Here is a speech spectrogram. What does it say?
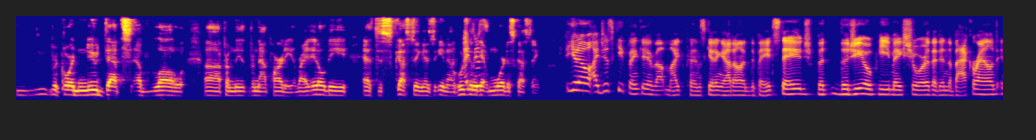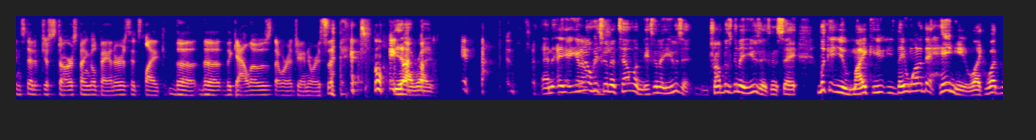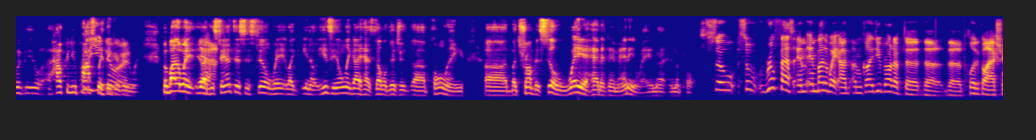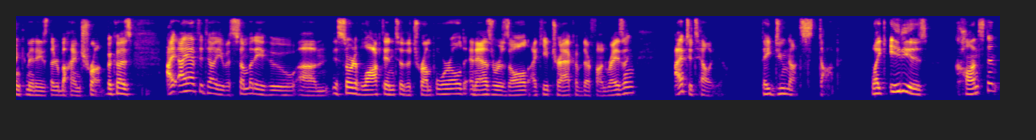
record new depths of low uh, from the from that party. Right? It'll be as disgusting as you know. Who's going to get more disgusting? You know, I just keep thinking about Mike Pence getting out on debate stage, but the GOP makes sure that in the background, instead of just Star Spangled Banners, it's like the the the gallows that were at January 6th. like, yeah, right. and, you know he's going to tell him he's going to use it. Trump is going to use it. He's going to say, "Look at you, Mike. You, you, they wanted to hang you. Like, what? what how could you possibly you think doing? you're going to win?" But by the way, uh, yeah. uh, DeSantis is still way like you know he's the only guy has double digit uh, polling, uh, but Trump is still way ahead of him anyway in the in the polls. So so real fast, and, and by the way, I'm, I'm glad you brought up the the the political action committees that are behind Trump because I, I, have to tell you, as somebody who um, is sort of locked into the Trump world, and as a result, I keep track of their fundraising. I have to tell you, they do not stop. Like it is constant.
